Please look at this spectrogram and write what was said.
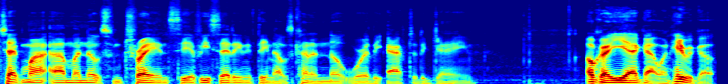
check my uh, my notes from Trae and see if he said anything that was kind of noteworthy after the game. Okay, yeah, I got one. Here we go.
